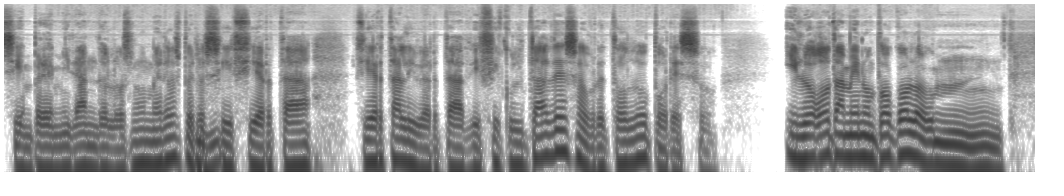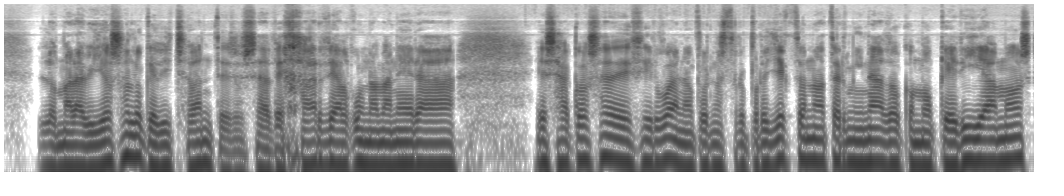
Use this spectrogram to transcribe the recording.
siempre mirando los números, pero sí cierta, cierta libertad. Dificultades, sobre todo por eso. Y luego también un poco lo, mm, lo maravilloso, lo que he dicho antes, o sea, dejar de alguna manera esa cosa de decir, bueno, pues nuestro proyecto no ha terminado como queríamos,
